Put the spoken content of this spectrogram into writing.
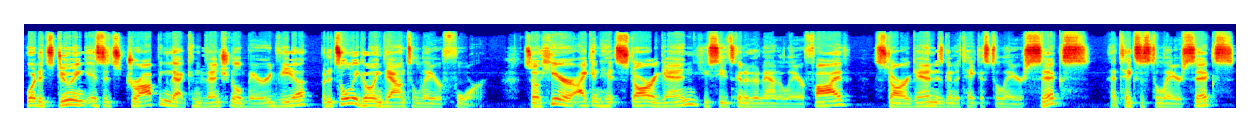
What it's doing is it's dropping that conventional buried via, but it's only going down to layer four. So here I can hit star again. You see it's gonna go down to layer five. Star again is gonna take us to layer six. That takes us to layer six.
